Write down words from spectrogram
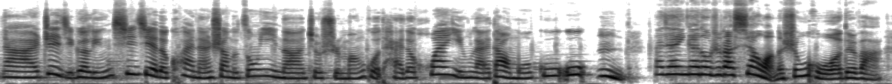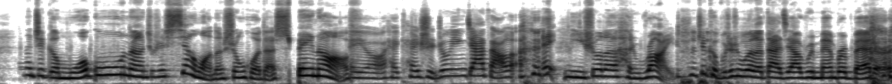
那这几个零七届的快男上的综艺呢，就是芒果台的《欢迎来到蘑菇屋》。嗯，大家应该都知道《向往的生活》，对吧？那这个蘑菇屋呢，就是《向往的生活》的 spin off 哎。呦，还开始中英夹杂了。哎，你说的很 right，这可不就是为了大家 remember better。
